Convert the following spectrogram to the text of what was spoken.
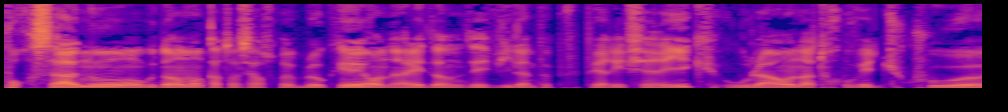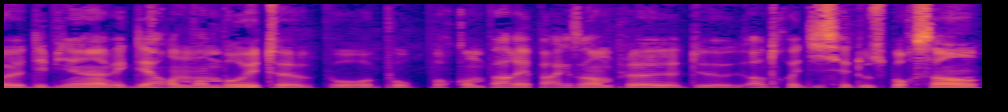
pour ça, nous, au bout d'un moment, quand on s'est retrouvé bloqué, on est allé dans des villes un peu plus périphériques où là, on a trouvé du coup euh, des biens avec des rendements bruts euh, pour, pour, pour comparer, par exemple, euh, de, entre 10 et 12%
